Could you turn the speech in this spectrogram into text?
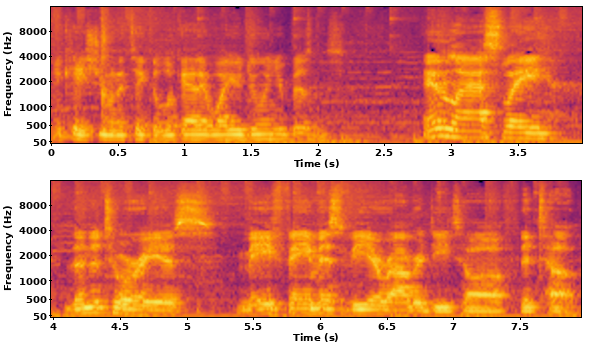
in case you want to take a look at it while you're doing your business. And lastly, the notorious, made famous via Robert Diethoff, the tub.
